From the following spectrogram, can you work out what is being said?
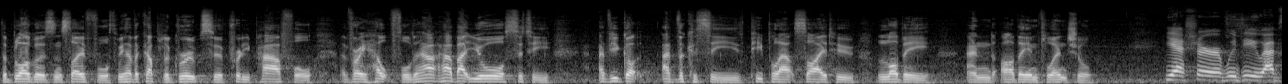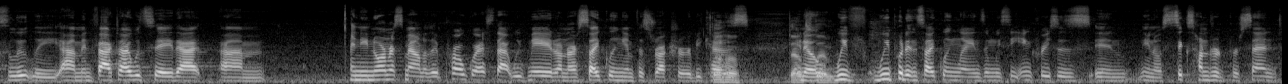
the bloggers, and so forth. We have a couple of groups who are pretty powerful and very helpful. How, how about your city? Have you got advocacy, people outside who lobby, and are they influential? Yeah, sure, we do, absolutely. Um, in fact, I would say that um, an enormous amount of the progress that we've made on our cycling infrastructure because. Uh-huh. You know, them. we've we put in cycling lanes and we see increases in you know 600 percent.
